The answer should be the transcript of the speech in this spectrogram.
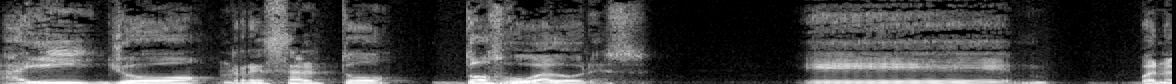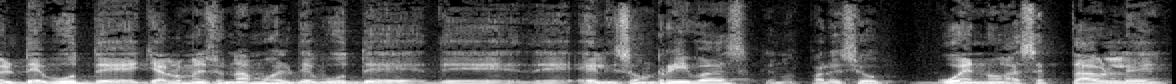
ahí yo resalto dos jugadores. Eh, bueno, el debut de, ya lo mencionamos, el debut de, de, de Ellison Rivas, que nos pareció bueno, aceptable,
